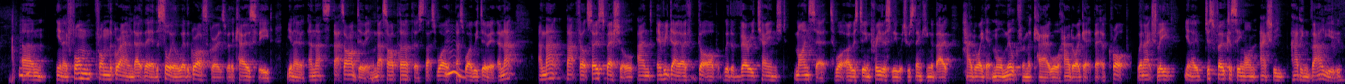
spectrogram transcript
Um, you know, from from the ground out there, the soil where the grass grows, where the cows feed, you know, and that's that's our doing, that's our purpose. That's why that's why we do it. And that and that that felt so special. And every day i've got up with a very changed mindset to what i was doing previously which was thinking about how do i get more milk from a cow or how do i get a better crop? When actually you know just focusing on actually adding value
